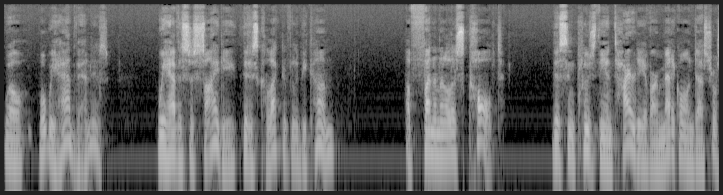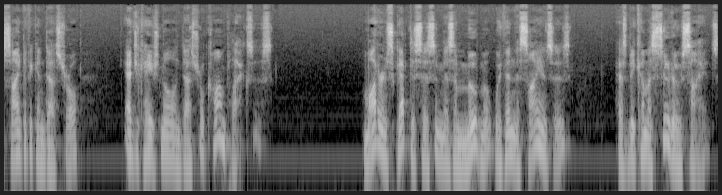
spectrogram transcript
Well, what we have then is we have a society that has collectively become a fundamentalist cult. This includes the entirety of our medical, industrial, scientific, industrial, educational, industrial complexes. Modern skepticism as a movement within the sciences has become a pseudoscience,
